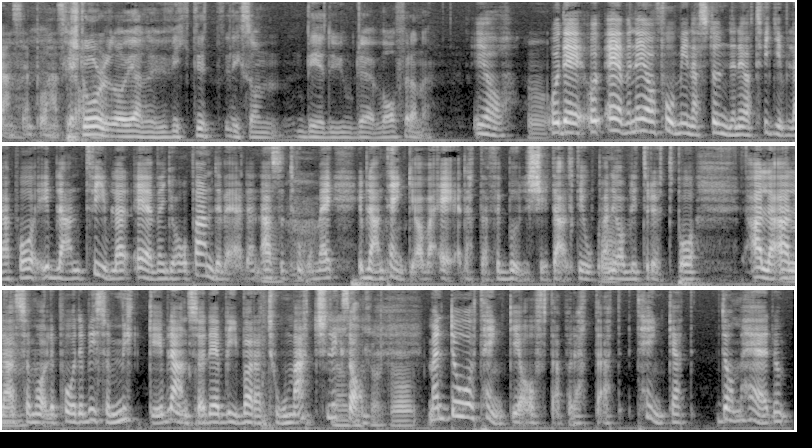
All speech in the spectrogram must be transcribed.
kransen på hans grav. Förstår du då egentligen hur viktigt liksom, det du gjorde var för henne? Ja, och, det, och även när jag får mina stunder när jag tvivlar på, ibland tvivlar även jag på andevärlden. Alltså tro mig, ibland tänker jag vad är detta för bullshit alltihopa när jag blir trött på alla, alla Mm. som håller på. Det blir så mycket ibland så det blir bara too much liksom. Ja. Men då tänker jag ofta på detta att tänk att de här, de,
